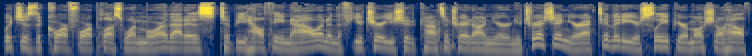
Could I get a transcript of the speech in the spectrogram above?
which is the core four plus one more. That is to be healthy now and in the future. You should concentrate on your nutrition, your activity, your sleep, your emotional health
